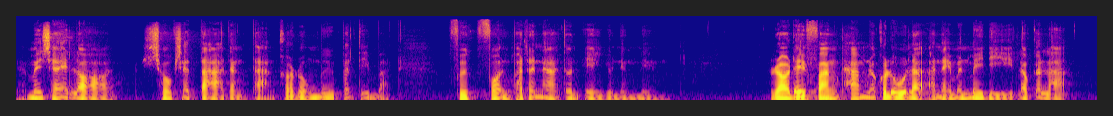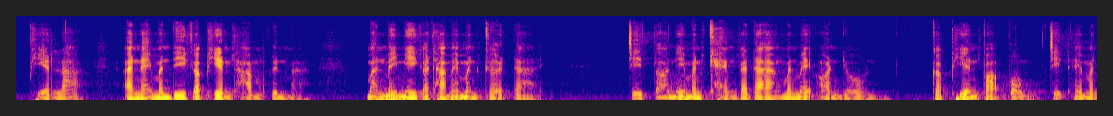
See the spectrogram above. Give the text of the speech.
นะไม่ใช่รอโชคชะตาต่างๆ ก็ลงมือปฏิบัติ ฝึกฝนพัฒนาตนเองอยู่หนึ่งๆเราได้ฟังธรรมแล้วก็รู้แล้วอันไหนมันไม่ดี เราก็ละ เพียรละ อันไหนมันดีก็เพียรทำขึ้นมา มันไม่มีก็ทำให้มันเกิดได้ จิตตอนนี้มันแข็งกระด้างมันไม่อ่อนโยน ก็เพียรเพาะบ่มจิตให้มัน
